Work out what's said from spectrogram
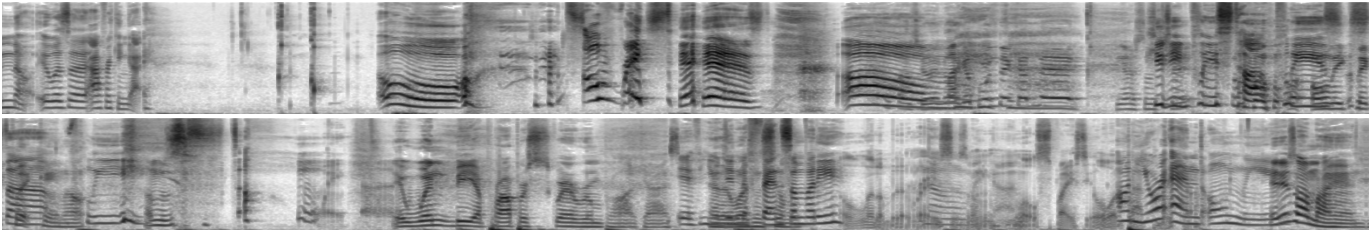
no it was a african guy oh that's so racist oh my You know, some Eugene, shit. please stop. Please. Only click, click came out. Please. I'm just, Stop. Oh my god. it wouldn't be a proper square room podcast If you didn't wasn't offend some- somebody a little bit of Oh racism, my God. a little spicy, a little on your end car. only. It is on my end.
